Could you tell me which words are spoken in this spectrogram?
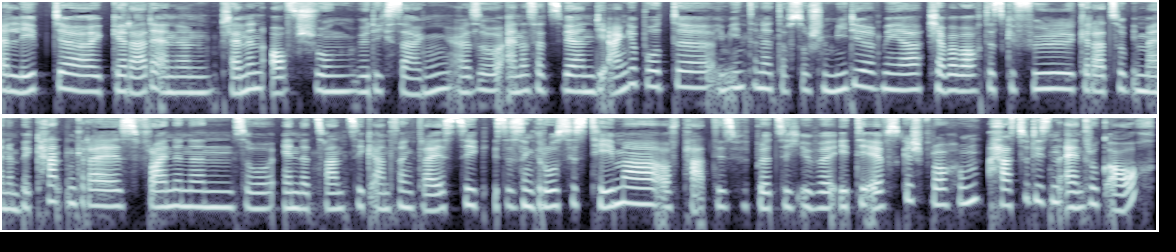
erlebt ja gerade einen kleinen Aufschwung, würde ich sagen. Also einerseits werden die Angebote im Internet auf Social Media mehr. Ich habe aber auch das Gefühl, gerade so in meinem Bekanntenkreis, Freundinnen so Ende 20, Anfang 30, ist es ein großes Thema. Auf Partys wird plötzlich über ETFs gesprochen. Hast du diesen Eindruck auch?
